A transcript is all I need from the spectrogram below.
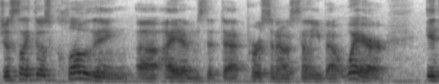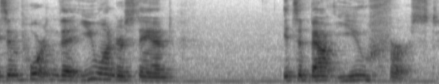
Just like those clothing uh, items that that person I was telling you about wear, it's important that you understand it's about you first.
